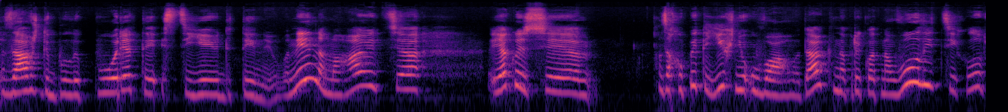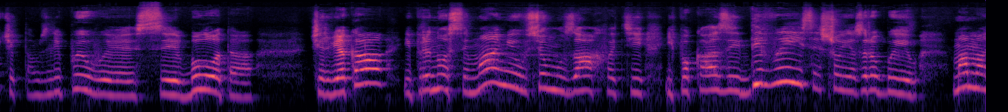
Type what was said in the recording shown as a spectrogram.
завжди були поряд е, з цією дитиною. Вони намагаються якось. е, Захопити їхню увагу. Так? Наприклад, на вулиці хлопчик там зліпив е, з болота черв'яка і приносить мамі у всьому захваті і показує: дивися, що я зробив. Мама,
